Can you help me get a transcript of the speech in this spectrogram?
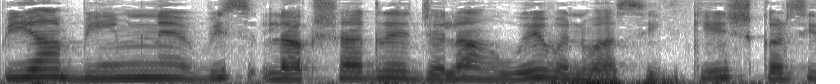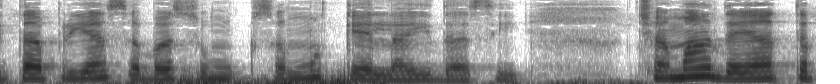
पिया भीम ने विष लाक्षाग्रह जला हुए वनवासी। केश कर सीता प्रिया सभा सम्मुख कहलाई दासी। क्षमा, दया तब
